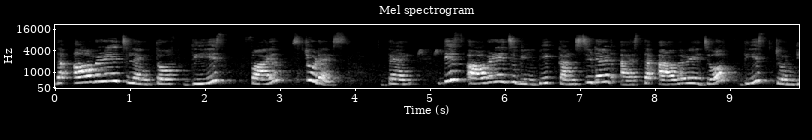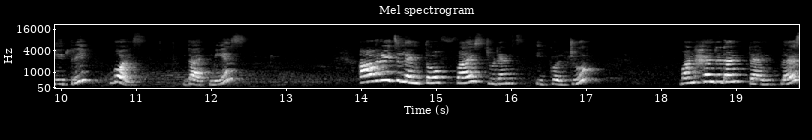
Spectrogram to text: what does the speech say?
the average length of these 5 students. Then this average will be considered as the average of these 23 boys. That means average length of 5 students equal to 110 plus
